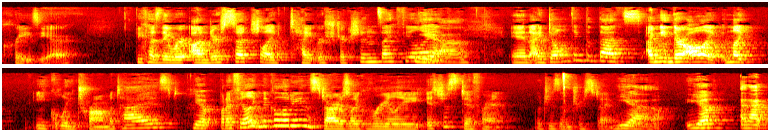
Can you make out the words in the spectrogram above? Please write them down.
crazier because they were under such like tight restrictions. I feel like, Yeah. and I don't think that that's. I mean, they're all like like equally traumatized. Yep. But I feel like Nickelodeon stars like really it's just different, which is interesting. Yeah. Yep. And I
